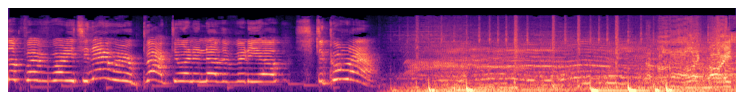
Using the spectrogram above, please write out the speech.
up, everybody? Today we're back doing another video. Stick around. Alcoholic boys.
